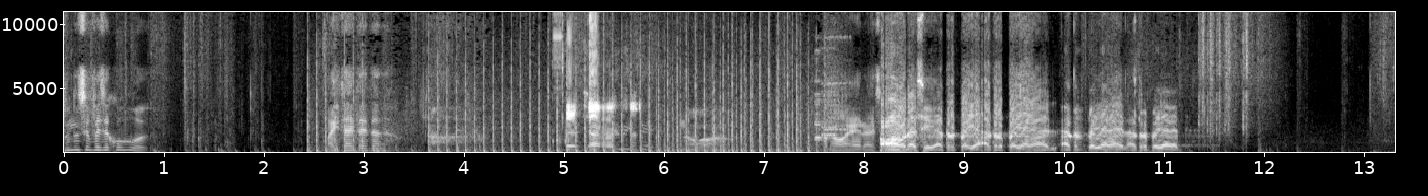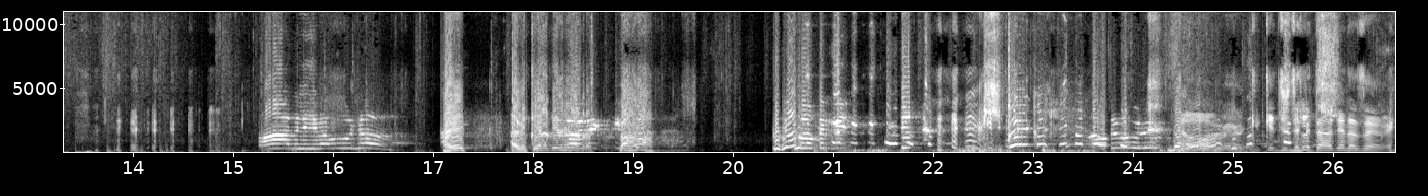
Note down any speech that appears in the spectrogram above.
¿Dónde se fue ese cojo? Ahí está, ahí está, ahí está. Ah, El carro está. no. No era ese. Ahora sí, atropella, atropella a Gael, atropella a Gael, atropella a Gael. ¡Ah, me le lleva uno! Ahí, a la izquierda tienes el otro. Baja, baja. ¡No, corre! ¡Corre, corre! No, pero ¿qué, qué chucha le estaba haciendo hacer?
